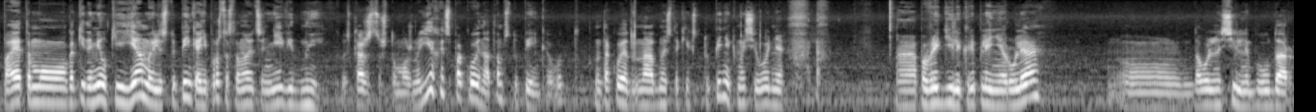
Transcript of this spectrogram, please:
Э, поэтому какие-то мелкие ямы или ступеньки, они просто становятся не видны. То есть кажется, что можно ехать спокойно, а там ступенька. Вот на, такой, на одной из таких ступенек мы сегодня э, повредили крепление руля довольно сильный был удар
